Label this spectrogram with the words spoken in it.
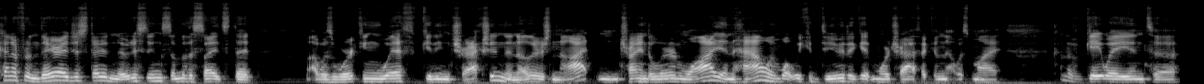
kind of from there, I just started noticing some of the sites that I was working with getting traction and others not, and trying to learn why and how and what we could do to get more traffic. And that was my kind of gateway into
